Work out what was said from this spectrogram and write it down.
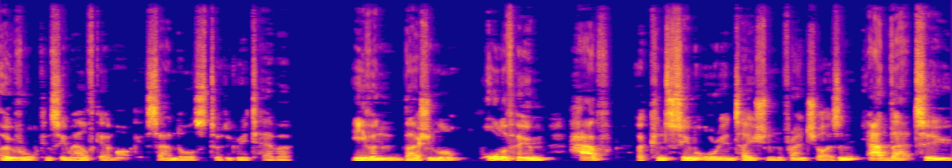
overall consumer healthcare market. Sandoz, to a degree, Teva, even Bausch all of whom have a consumer orientation and franchise, and add that to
